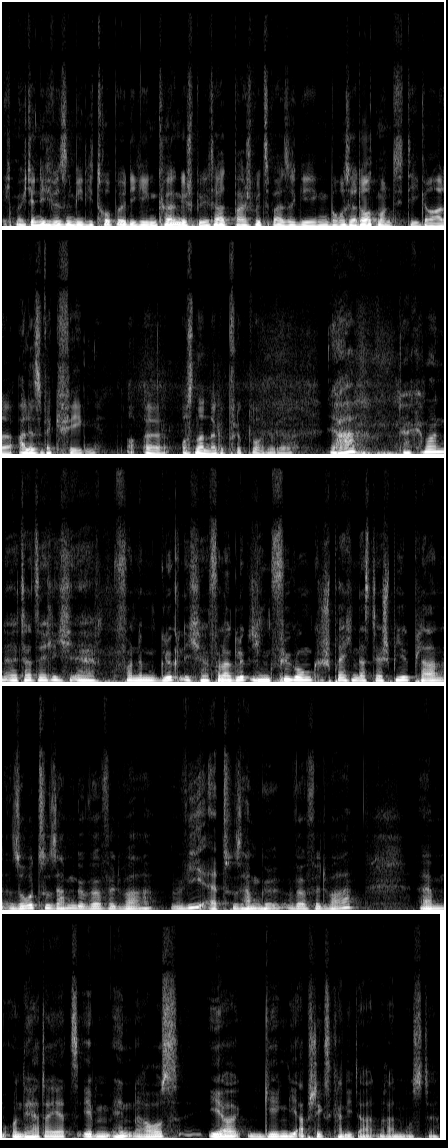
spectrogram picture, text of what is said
ich möchte nicht wissen, wie die Truppe, die gegen Köln gespielt hat, beispielsweise gegen Borussia Dortmund, die gerade alles wegfegen, äh, auseinandergepflückt worden wäre. Ja, da kann man äh, tatsächlich äh, von, einem glücklichen, von einer glücklichen Fügung sprechen, dass der Spielplan so zusammengewürfelt war, wie er zusammengewürfelt war. Ähm, und Hertha jetzt eben hinten raus eher gegen die Abstiegskandidaten ran musste.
